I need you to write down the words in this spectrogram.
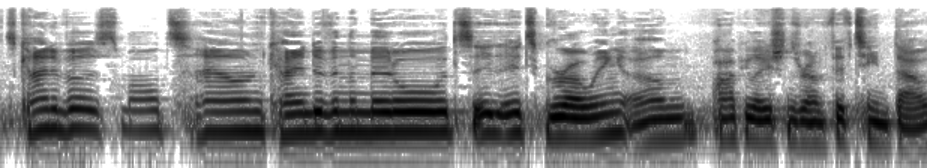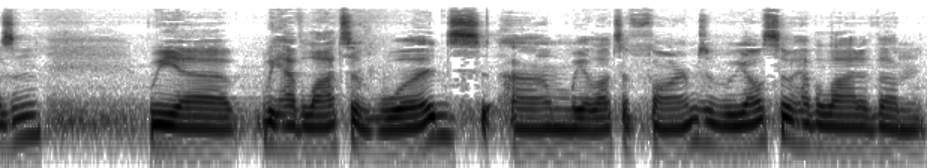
it's kind of a small town, kind of in the middle. It's it, it's growing. Um, population's around fifteen thousand. We uh, we have lots of woods. Um, we have lots of farms, we also have a lot of um,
